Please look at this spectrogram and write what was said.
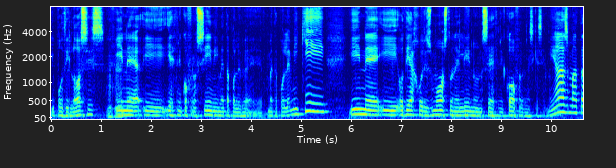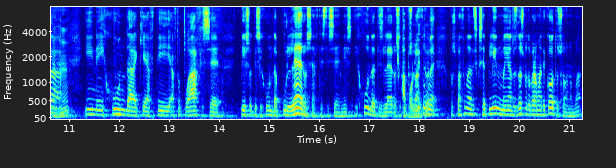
υποδηλώσεις. Mm-hmm. Είναι η, η εθνικοφροσύνη μεταπολεμική είναι η, ο διαχωρισμός των Ελλήνων σε εθνικόφρονες και σε μοιάσματα, είναι η Χούντα και αυτή, αυτό που άφησε πίσω της η Χούντα που λέρωσε αυτές τις έννοιες, η Χούντα της λέρωσε και προσπαθούμε, προσπαθούμε να τις ξεπλύνουμε για να τους δώσουμε το πραγματικό τους όνομα.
